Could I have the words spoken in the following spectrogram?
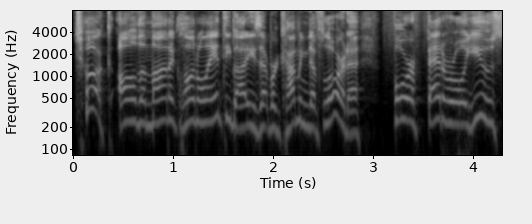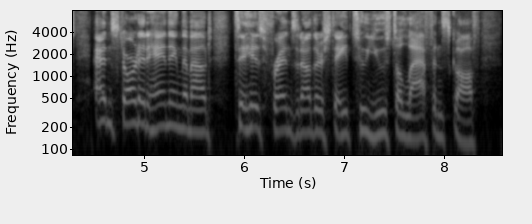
took all the monoclonal antibodies that were coming to Florida for federal use and started handing them out to his friends in other states who used to laugh and scoff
